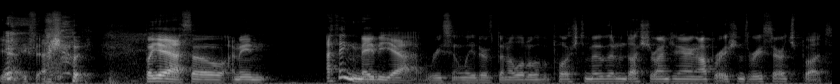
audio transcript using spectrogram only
yeah, exactly. but yeah, so I mean, I think maybe yeah, recently there's been a little bit of a push to move in industrial engineering operations research, but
